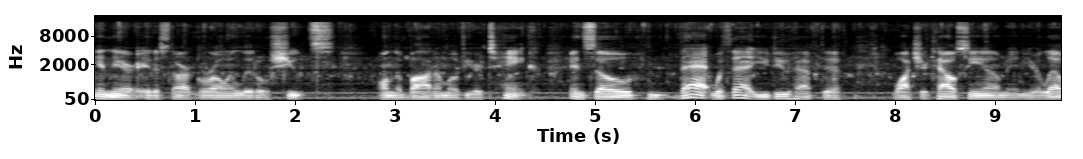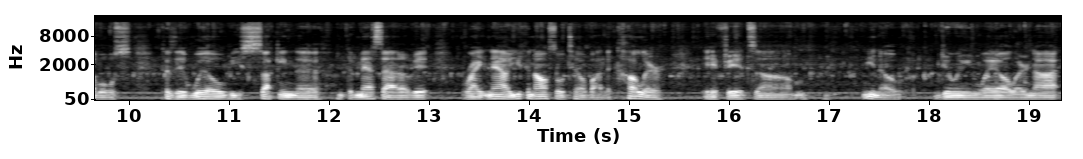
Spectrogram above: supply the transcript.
in there, it'll start growing little shoots on the bottom of your tank. And so that with that you do have to watch your calcium and your levels because it will be sucking the, the mess out of it. Right now you can also tell by the color if it's um, you know doing well or not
